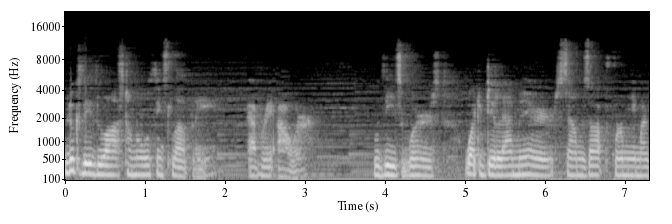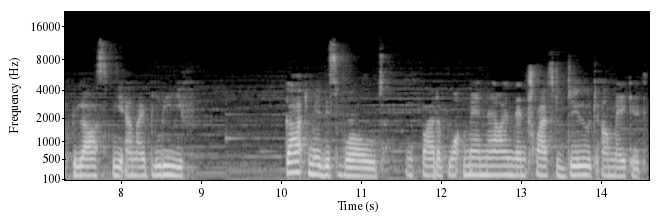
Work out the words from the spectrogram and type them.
Look these last on all things lovely, every hour. With these words, Walter de la Mare sums up for me my philosophy and my belief. God made this world, in spite of what man now and then tries to do to unmake it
